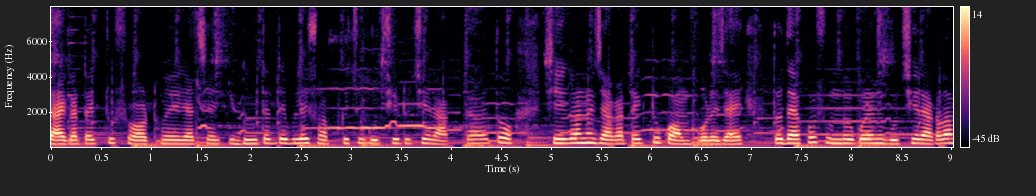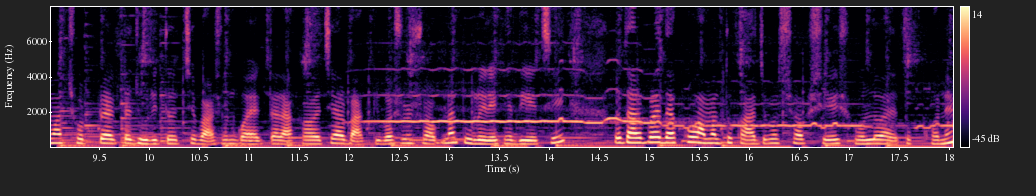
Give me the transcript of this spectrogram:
জায়গাটা একটু শর্ট হয়ে গেছে আর কি। দুইটা টেবিলে সব কিছু গুছিয়ে টুছিয়ে রাখতে হয় তো, সেই কারণে জায়গাটা একটু কম পড়ে যায়। তো দেখো সুন্দর করে আমি গুছিয়ে রাখলাম। আর ছোট্ট একটা ঝুড়িতে বাসন কয়েকটা রাখা হয়েছে আর বাকি বাসন সব না তুলে রেখে দিয়েছি। তো তারপরে দেখো আমার তো কাজ বাজ সব শেষ হলো এতক্ষণে।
